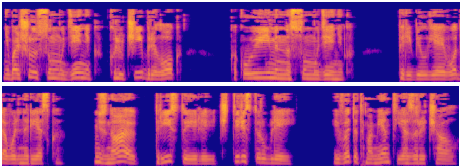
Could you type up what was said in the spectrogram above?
небольшую сумму денег, ключи, брелок». «Какую именно сумму денег?» Перебил я его довольно резко. «Не знаю, триста или четыреста рублей». И в этот момент я зарычал.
